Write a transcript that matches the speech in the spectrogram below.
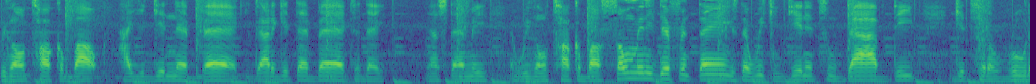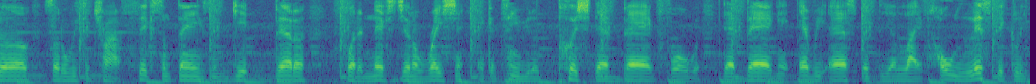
we going to talk about how you getting that bag. You got to get that bag today. You understand me? And we're going to talk about so many different things that we can get into, dive deep, get to the root of, so that we can try and fix some things and get better for the next generation and continue to push that bag forward, that bag in every aspect of your life, holistically.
